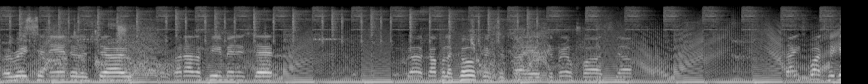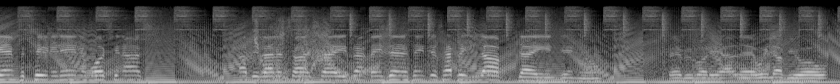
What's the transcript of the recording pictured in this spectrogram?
we're reaching the end of the show. Got another few minutes left. Got a couple of corkers to play here, some real fast stuff. Thanks once again for tuning in and watching us. Happy Valentine's Day. If that means anything, just happy Love Day in general. To everybody out there, we love you all.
